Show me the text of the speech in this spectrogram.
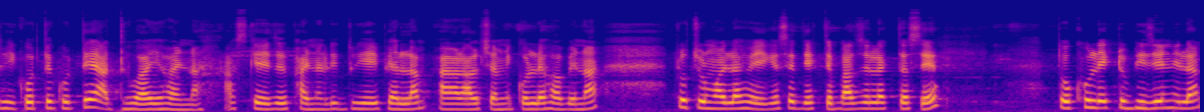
ধুই করতে করতে আর ধোয়াই হয় না। আজকে যে ফাইনালি ধুয়েই ফেললাম, আর আলসামি করলে হবে না। প্রচুর ময়লা হয়ে গেছে, দেখতে বাজে লাগতেছে। তো খুলে একটু ভিজিয়ে নিলাম,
